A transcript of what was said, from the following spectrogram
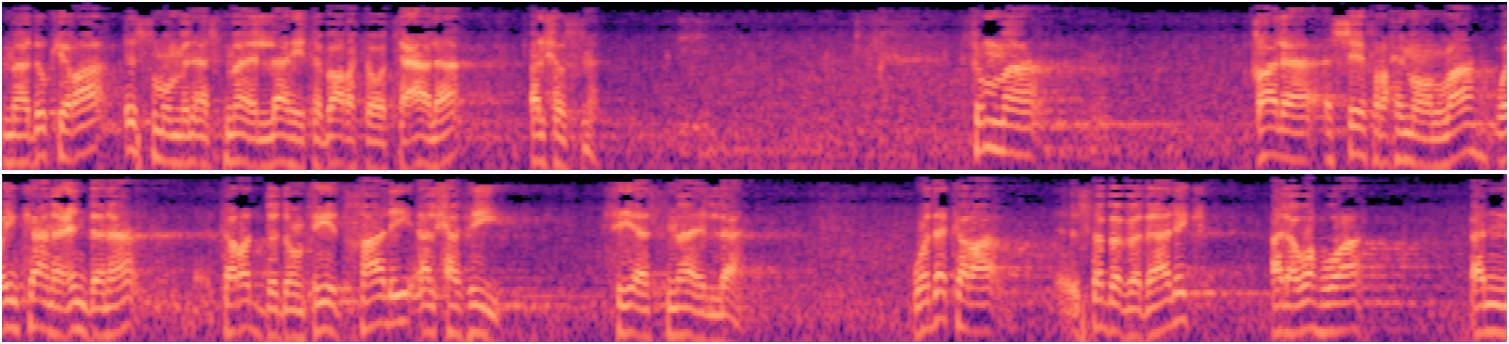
ما ذكر اسم من أسماء الله تبارك وتعالى الحسنى. ثم قال الشيخ رحمه الله وإن كان عندنا تردد في إدخال الحفي في أسماء الله. وذكر سبب ذلك ألا وهو أن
